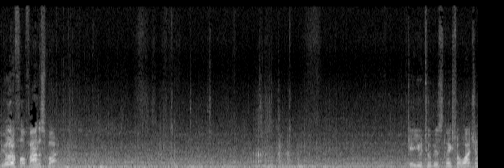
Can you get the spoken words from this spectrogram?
Beautiful, found a spot. Okay, YouTubers, thanks for watching.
